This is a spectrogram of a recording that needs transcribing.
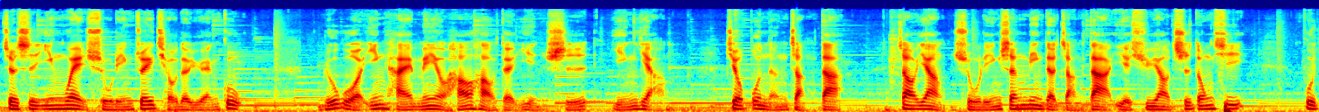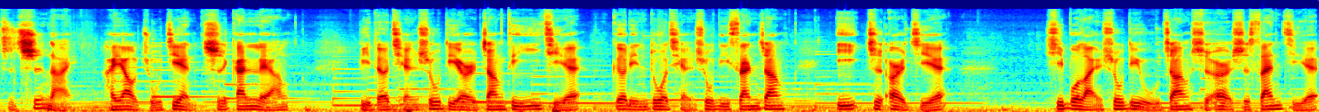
这是因为属灵追求的缘故。如果婴孩没有好好的饮食营养，就不能长大。照样，属灵生命的长大也需要吃东西，不只吃奶，还要逐渐吃干粮。彼得前书第二章第一节，哥林多前书第三章一至二节，希伯来书第五章十二十三节，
